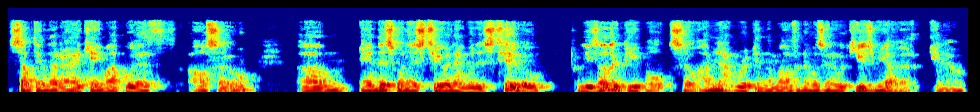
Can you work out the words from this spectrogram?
something that I came up with also. Um, and this one is two, and that one is two from these other people. So I'm not ripping them off, and no one's going to accuse me of it, you know.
